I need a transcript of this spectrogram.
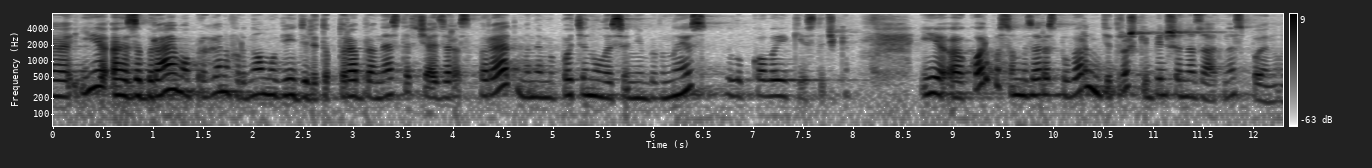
Е, І е, забираємо прогин в грудному відділі, тобто ребра не стирчать зараз вперед, ми ними потягнулися ніби вниз до лобкової кісточки. І е, корпусом ми зараз повернуті трошки більше назад, на спину.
